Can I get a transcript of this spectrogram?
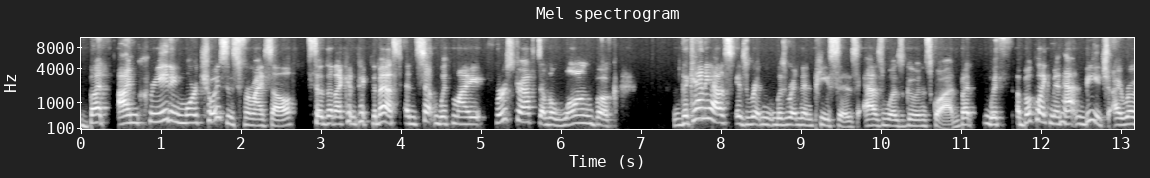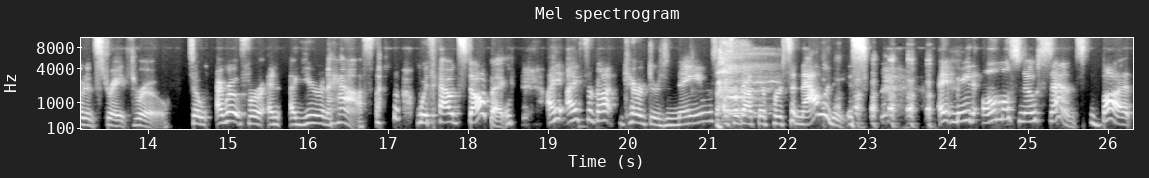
but I'm creating more choices for myself so that I can pick the best. And so with my first drafts of a long book, the Candy House is written was written in pieces, as was Goon Squad. But with a book like Manhattan Beach, I wrote it straight through. So I wrote for an, a year and a half without stopping. I, I forgot characters' names. I forgot their personalities. it made almost no sense. But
